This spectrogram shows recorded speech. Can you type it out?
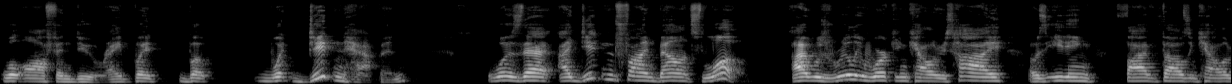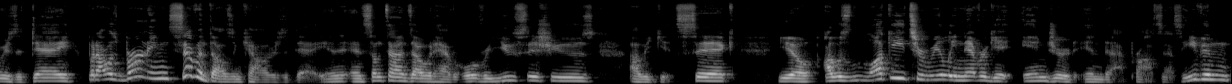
will often do, right? But but what didn't happen was that I didn't find balance low. I was really working calories high. I was eating 5,000 calories a day, but I was burning 7,000 calories a day. And, and sometimes I would have overuse issues, I would get sick. You know, I was lucky to really never get injured in that process, even,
